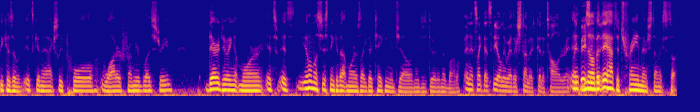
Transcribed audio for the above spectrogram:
because of it's going to actually pull water from your bloodstream they're doing it more it's it's you almost just think of that more as like they're taking a gel and they just do it in their bottle And it's like that's the only way their stomach's going to tolerate. Like no but they have to train their stomachs to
